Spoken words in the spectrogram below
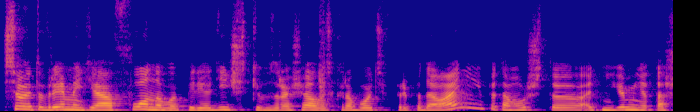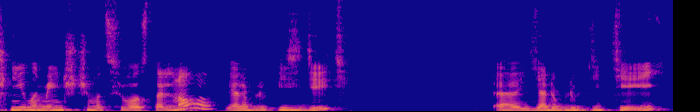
Все это время я фоново периодически возвращалась к работе в преподавании, потому что от нее меня тошнило меньше, чем от всего остального. Я люблю пиздеть. Э, я люблю детей.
